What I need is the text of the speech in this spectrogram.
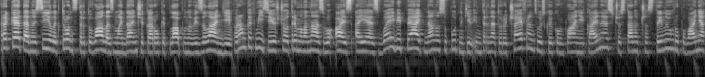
Ракета носій електрон стартувала з майданчика Rocket Lab у Новій Зеландії. В рамках місії, що отримала назву Ice IS Baby, 5 наносупутників інтернету речей французької компанії Kines, що стануть частиною групування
